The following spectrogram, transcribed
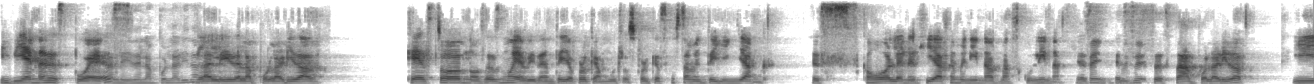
Y viene después. La ley de la polaridad. La ley de la polaridad. Que esto nos es muy evidente, yo creo que a muchos, porque es justamente yin yang. Es como la energía femenina masculina. Es, esta polaridad. Y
